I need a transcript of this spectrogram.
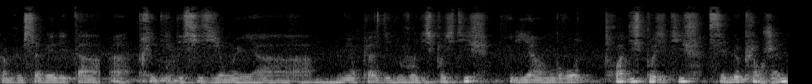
comme vous le savez, l'État a pris des décisions et a mis en place des nouveaux dispositifs. Il y a en gros trois dispositifs. C'est le plan jeune,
